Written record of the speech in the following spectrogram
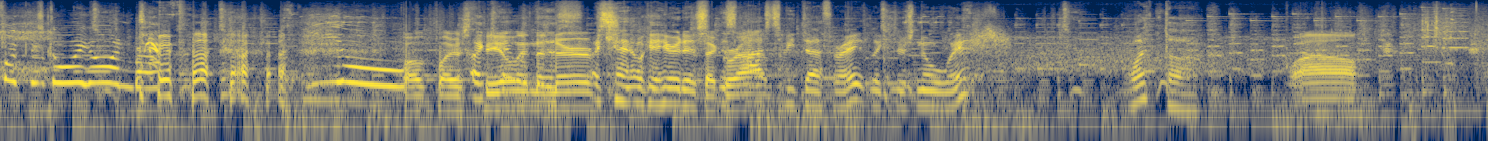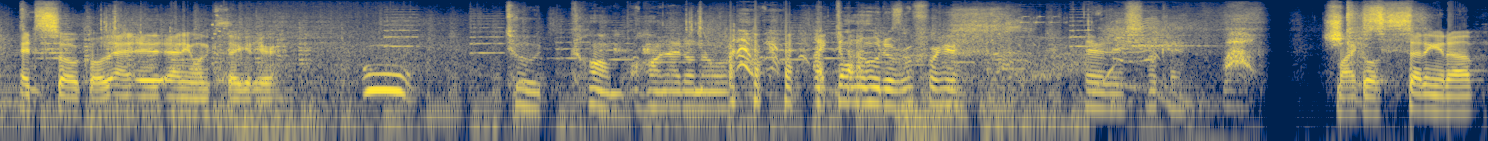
fuck is going on, bro? Yo. Both players I feeling the this. nerves. I can't. Okay, here it is. The this grab. has to be death, right? Like, there's no way. What the? Wow. It's so close. A- a- anyone can take it here. Ooh. Dude, come on. I don't know. I don't know who to root for here. There it is. Okay. Wow. Michael Jesus. setting it up.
